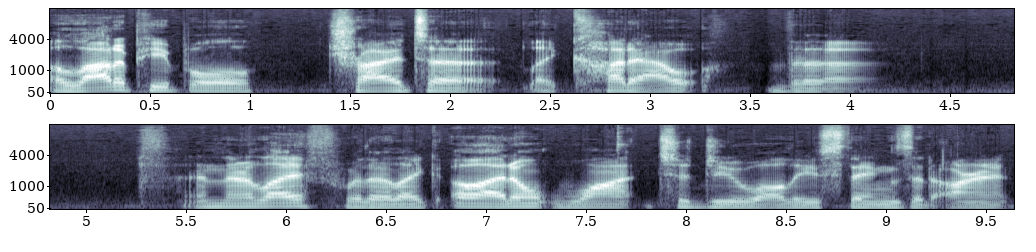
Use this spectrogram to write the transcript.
A lot of people try to like cut out the in their life where they're like, "Oh, I don't want to do all these things that aren't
